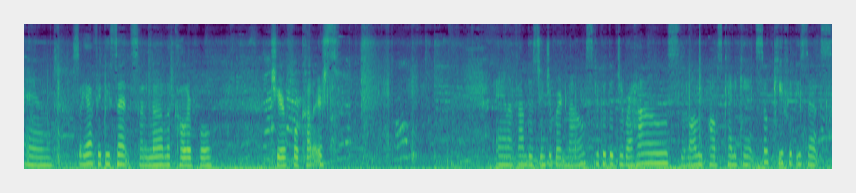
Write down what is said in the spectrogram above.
and so yeah, 50 cents. I love the colorful cheerful colors. And I found this gingerbread mouse. Look at the gingerbread house, the lollipops, candy cane. So cute, 50 cents.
